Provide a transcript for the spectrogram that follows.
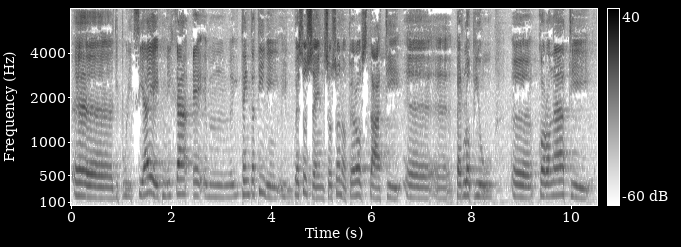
eh, di pulizia etnica e mh, mm, i tentativi in questo senso sono però stati eh, eh, per lo più eh, coronati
